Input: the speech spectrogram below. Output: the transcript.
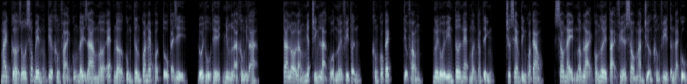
michael joseph bên kia không phải cũng đẩy ra msn cùng tương quan web hoặc tổ cái gì, đối thủ thế nhưng là không y ta. Ta lo lắng nhất chính là của ngươi phi tấn, không có cách, tiểu phong, ngươi đối internet mẫn cảm tính, trước xem tính quá cao, sau này ngẫm lại có ngươi tại phía sau màn trường khống phi tấn đại cục,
